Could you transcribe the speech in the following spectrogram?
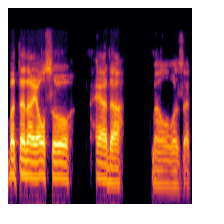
but then I also had a well, was that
